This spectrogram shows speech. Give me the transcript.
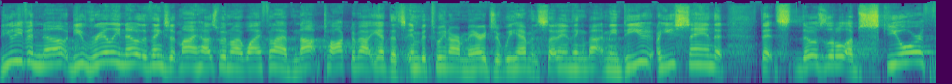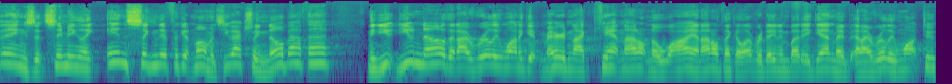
Do you even know, do you really know the things that my husband, my wife, and I have not talked about yet that's in between our marriage that we haven't said anything about? I mean, do you, are you saying that, that those little obscure things that seemingly insignificant moments, you actually know about that? I mean, you, you know that I really want to get married and I can't and I don't know why and I don't think I'll ever date anybody again maybe, and I really want to.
